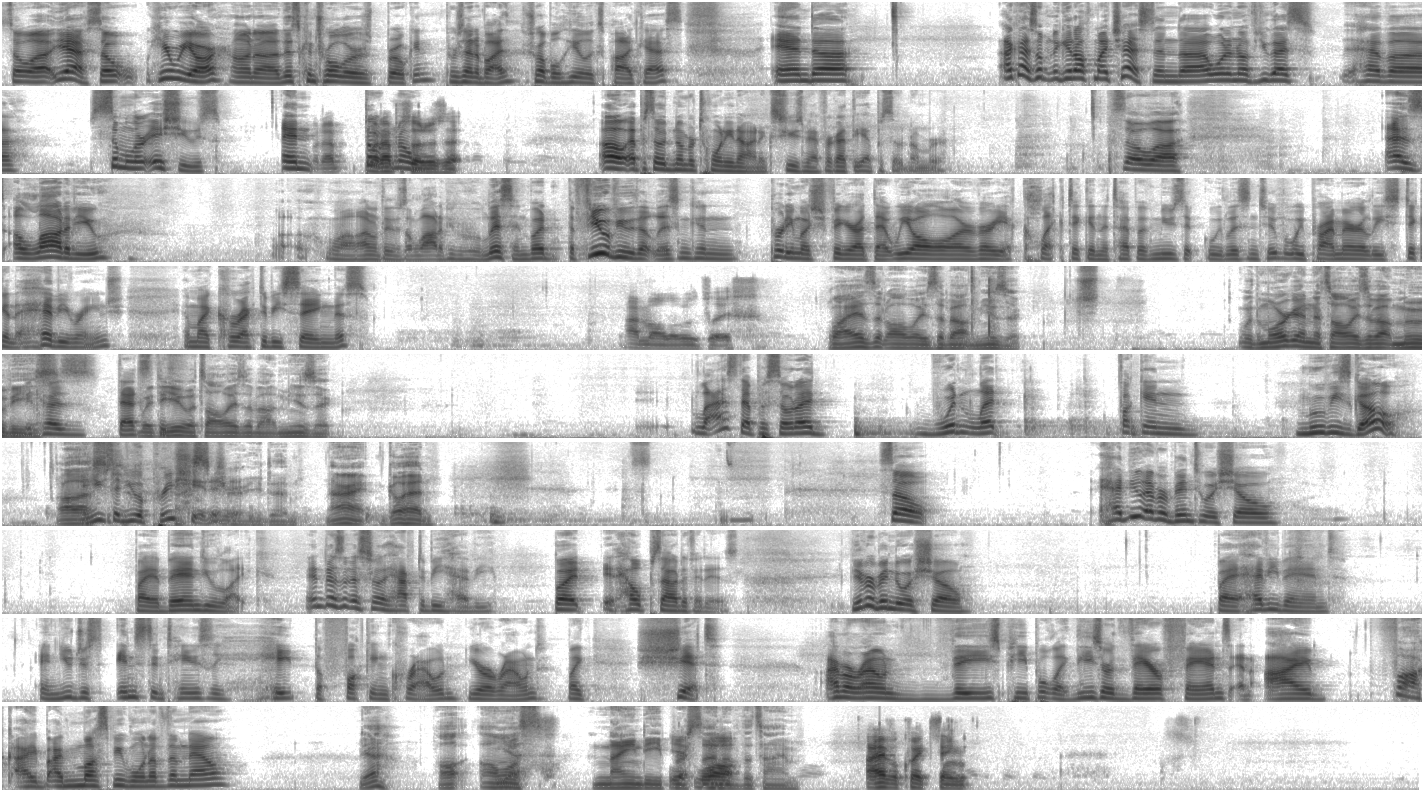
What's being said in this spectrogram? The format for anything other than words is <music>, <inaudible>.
So uh, yeah, so here we are on uh, this controller is broken, presented by Troubled Helix podcast, and uh, I got something to get off my chest, and uh, I want to know if you guys have uh, similar issues. And What, ep- what know- episode is it? Oh, episode number 29. Excuse me. I forgot the episode number. So, uh, as a lot of you, well, I don't think there's a lot of people who listen, but the few of you that listen can pretty much figure out that we all are very eclectic in the type of music we listen to, but we primarily stick in the heavy range. Am I correct to be saying this? I'm all over the place. Why is it always about music? With Morgan, it's always about movies. Because that's with the you, it's always about music. last episode I wouldn't let fucking movies go. Oh, And you said you <laughs> appreciated that's true, it. You did. All right, go ahead. So, have you ever been to a show by a band you like? It doesn't necessarily have to be heavy, but it helps out if it is. Have you ever been to a show by a heavy band and you just instantaneously hate the fucking crowd you're around? Like, shit. I'm around these people, like these are their fans, and I fuck, I, I must be one of them now. Yeah, al- almost Yes. ninety Yeah, percent well- of the time. I have a quick thing.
